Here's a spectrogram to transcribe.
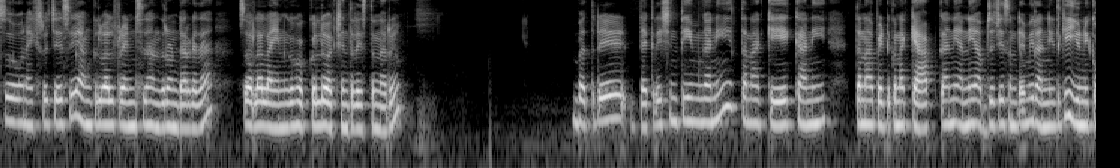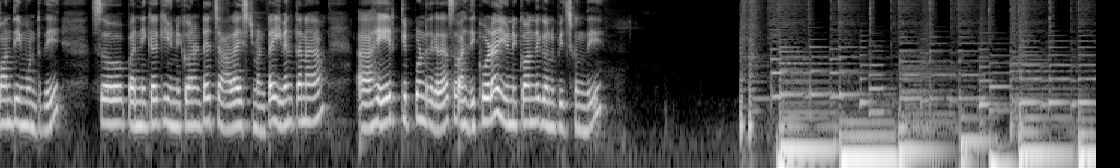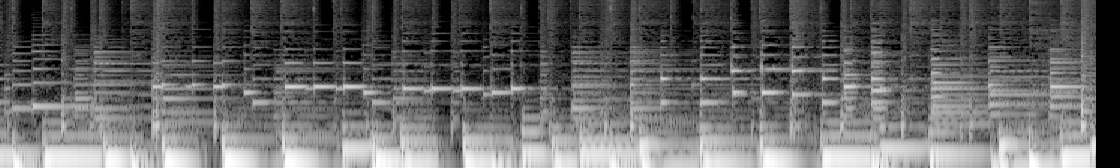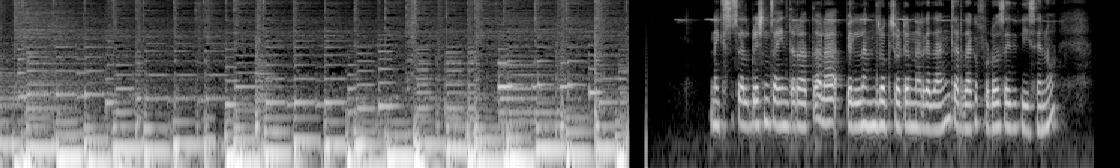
సో నెక్స్ట్ వచ్చేసి అంకుల్ వాళ్ళ ఫ్రెండ్స్ అందరూ ఉంటారు కదా. సో అలా లైన్గా ఒక్కళ్ళు అక్షింతలు ఇస్తున్నారు బర్త్డే డెకరేషన్ థీమ్ కానీ తన కేక్ కానీ తన పెట్టుకున్న క్యాప్ కానీ అన్నీ అబ్జర్వ్ చేసి ఉంటే మీరు అన్నిటికీ యూనికార్న్ థీమ్ ఉంటుంది. సో పర్ణికాకి యూనికార్న్ అంటే చాలా ఇష్టం అంట ఈవెన్ తన హెయిర్ క్లిప్ ఉంటుంది కదా సో అది కూడా యూనికార్న్ది కొనిపించుకుంది. నెక్స్ట్ సెలబ్రేషన్స్ అయిన తర్వాత అలా పిల్లలందరూ ఒక చోట ఉన్నారు కదా అని సరదాగా ఫొటోస్ అయితే తీశాను.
